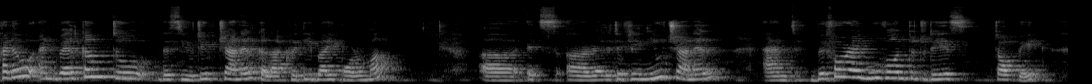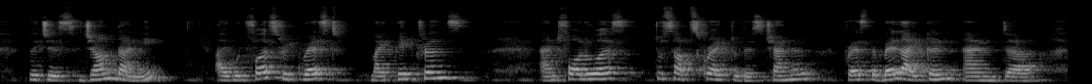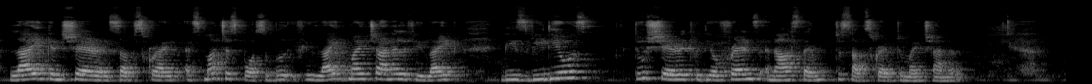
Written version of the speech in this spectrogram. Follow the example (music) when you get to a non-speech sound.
Hello and welcome to this YouTube channel Kalakriti by Paroma. Uh, it's a relatively new channel and before I move on to today's topic which is Jamdani, I would first request my patrons and followers to subscribe to this channel. Press the bell icon and uh, like and share and subscribe as much as possible. If you like my channel, if you like these videos, do share it with your friends and ask them to subscribe to my channel.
